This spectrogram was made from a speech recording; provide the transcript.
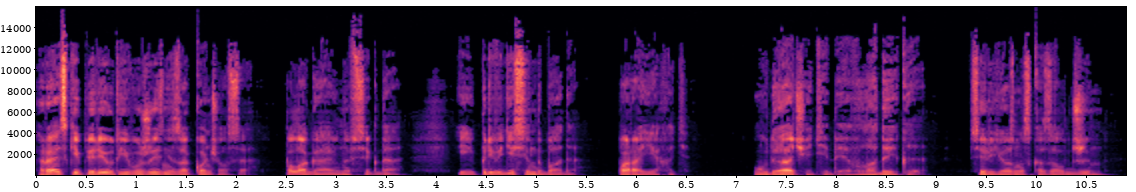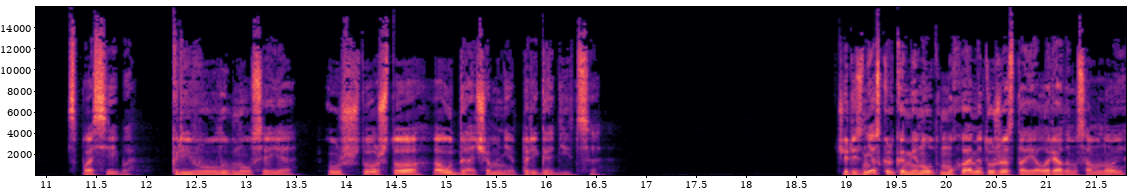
Райский период его жизни закончился, полагаю, навсегда. И приведи Синдбада. Пора ехать. Удачи тебе, владыка, серьезно сказал Джин. Спасибо, криво улыбнулся я. Уж что-что, а удача мне пригодится. Через несколько минут Мухаммед уже стоял рядом со мной,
